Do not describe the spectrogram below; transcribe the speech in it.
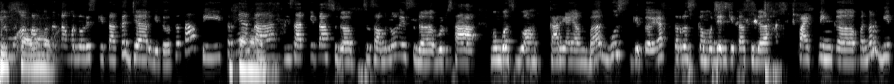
ilmu Susah apa pun banget. tentang menulis kita kejar gitu. Tetapi ternyata di saat kita sudah susah menulis, sudah berusaha membuat sebuah karya yang bagus gitu ya, terus kemudian kita sudah fighting ke penerbit,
